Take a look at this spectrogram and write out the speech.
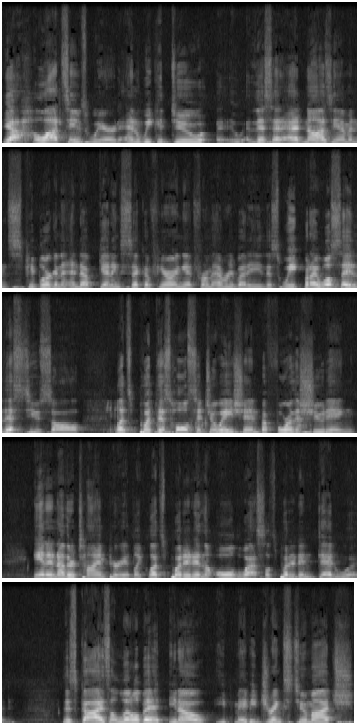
Yeah, a lot seems weird, and we could do uh, this at ad nauseum, and people are going to end up getting sick of hearing it from everybody this week. But I will say this to you, Saul: let's put this whole situation before the shooting in another time period. Like let's put it in the old west. Let's put it in Deadwood. This guy's a little bit, you know, he maybe drinks too much,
